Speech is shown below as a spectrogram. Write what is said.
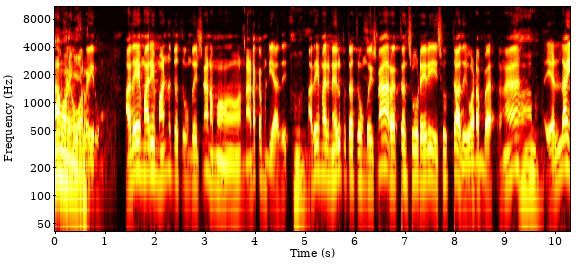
நாம உறங்கிடுவோம். உறையிடுவோம் அதே மாதிரி மண்ணு தத்துவம் போயிடுச்சுன்னா நம்ம நடக்க முடியாது. அதே மாதிரி நெருப்பு தத்துவம் போயிடுச்சுன்னா ரத்தம் சூடேறி சுத்தாது உடம்ப. எல்லாம்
